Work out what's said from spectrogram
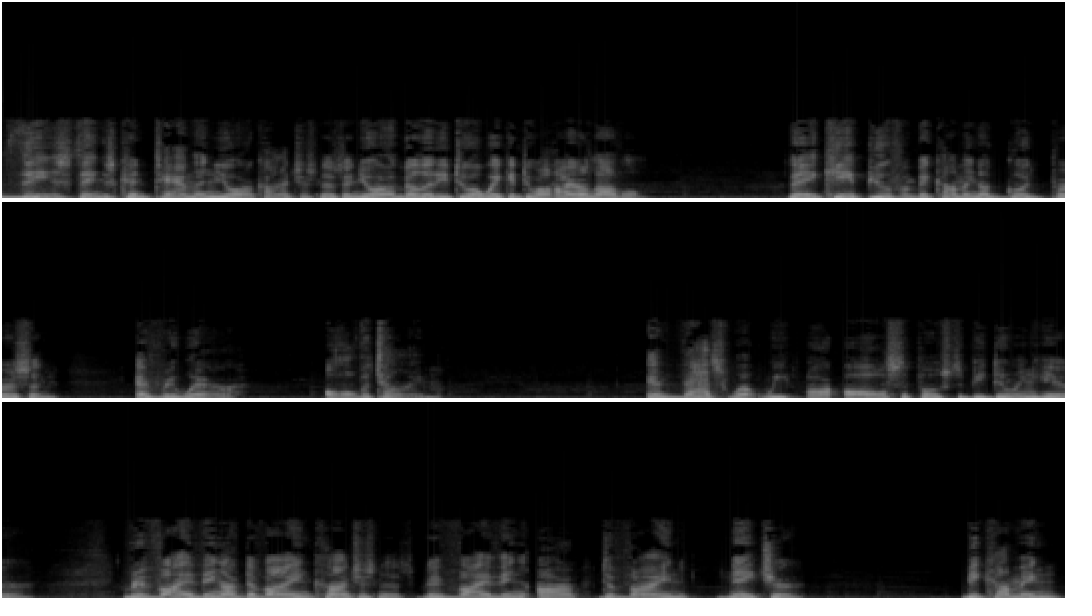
these things contaminate your consciousness and your ability to awaken to a higher level. They keep you from becoming a good person everywhere, all the time. And that's what we are all supposed to be doing here reviving our divine consciousness, reviving our divine nature, becoming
